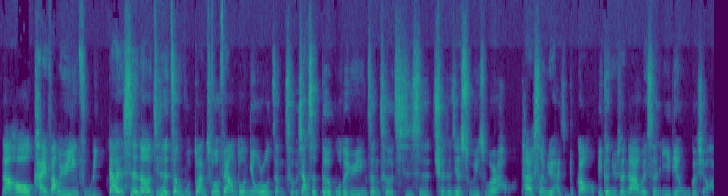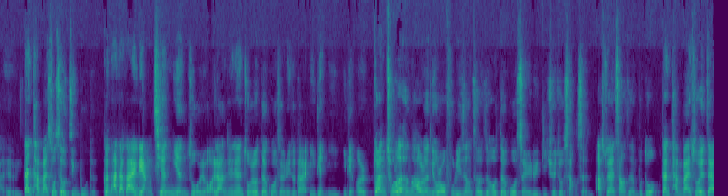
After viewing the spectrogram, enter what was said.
然后开放育婴福利。但是呢，即使政府端出了非常多牛肉政策，像是德国的育婴政策，其实是全世界数一数二好，它的生育率还是不高，一个女生大概会生一点五个小孩而已。但坦白说是有进步的，跟它大概两千年左右啊，两千年左右的国生育率大概一点一、一点二，端出了很好的牛肉福利政策之后，德国生育率的确就上升啊。虽然上升的不多，但坦白说也在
